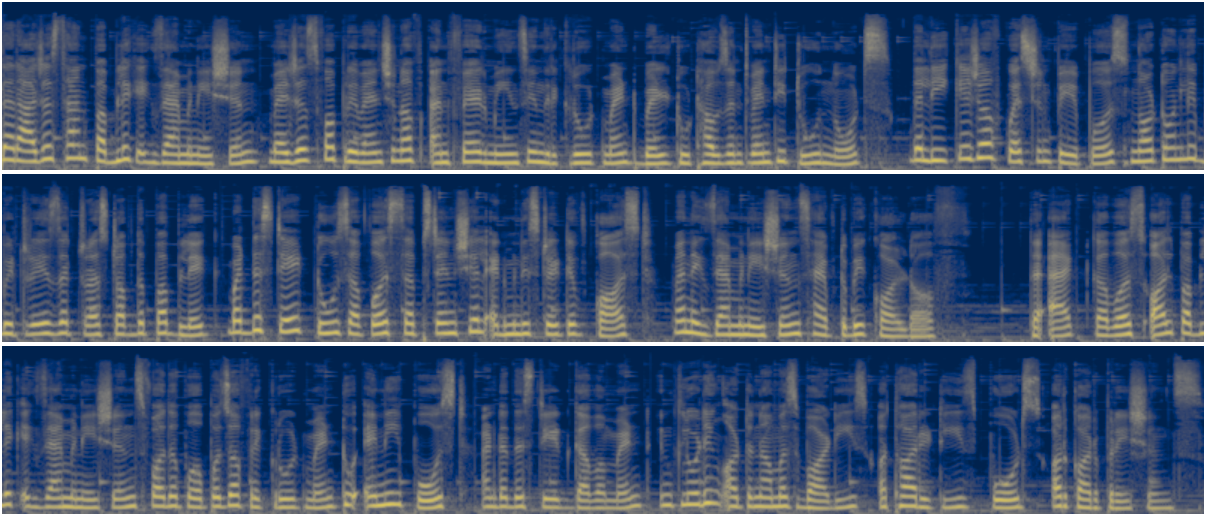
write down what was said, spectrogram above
The Rajasthan Public Examination Measures for Prevention of Unfair Means in Recruitment Bill 2022 notes the leakage of question papers not only betrays the trust of the public but the state too suffers substantial administrative cost when examinations have to be called off. The Act covers all public examinations for the purpose of recruitment to any post under the state government, including autonomous bodies, authorities, boards, or corporations.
